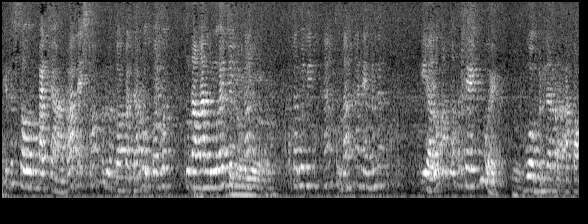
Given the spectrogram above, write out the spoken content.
kita setahun pacaran eh setahun atau dua tahun pacaran lupa gue tunangan dulu aja dulu, kata gue gini ah tunangan yang bener? Iya lo kan nggak percaya gue. Hmm. gue bener atau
